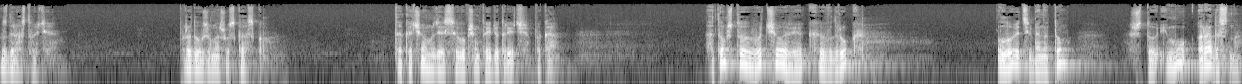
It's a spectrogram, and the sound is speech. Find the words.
Здравствуйте. Продолжим нашу сказку. Так о чем здесь, в общем-то, идет речь пока? О том, что вот человек вдруг ловит себя на том, что ему радостно.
